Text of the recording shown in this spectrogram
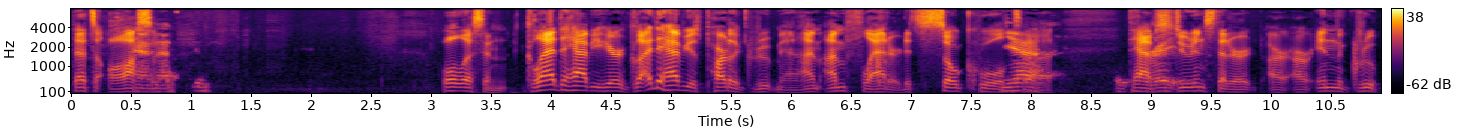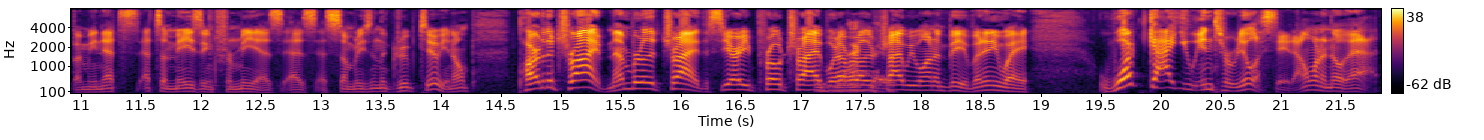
That's awesome. And that's, well, listen, glad to have you here. Glad to have you as part of the group, man. I'm I'm flattered. It's so cool Yeah. to to have great. students that are, are are in the group. I mean, that's that's amazing for me as as as somebody's in the group too. You know, part of the tribe, member of the tribe, the CRE Pro tribe, whatever other tribe we want to be. But anyway, what got you into real estate? I want to know that.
